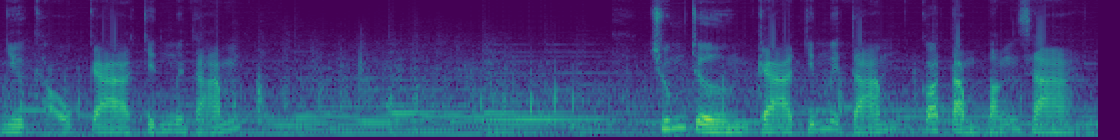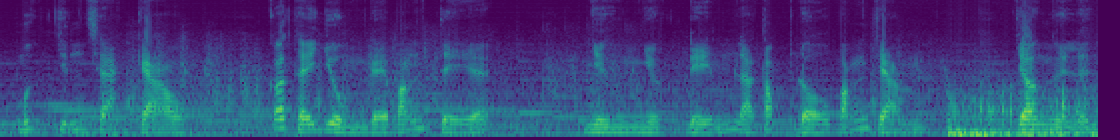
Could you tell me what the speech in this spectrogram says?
như khẩu K98. Súng trường K98 có tầm bắn xa, mức chính xác cao, có thể dùng để bắn tỉa, nhưng nhược điểm là tốc độ bắn chậm, do người lính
